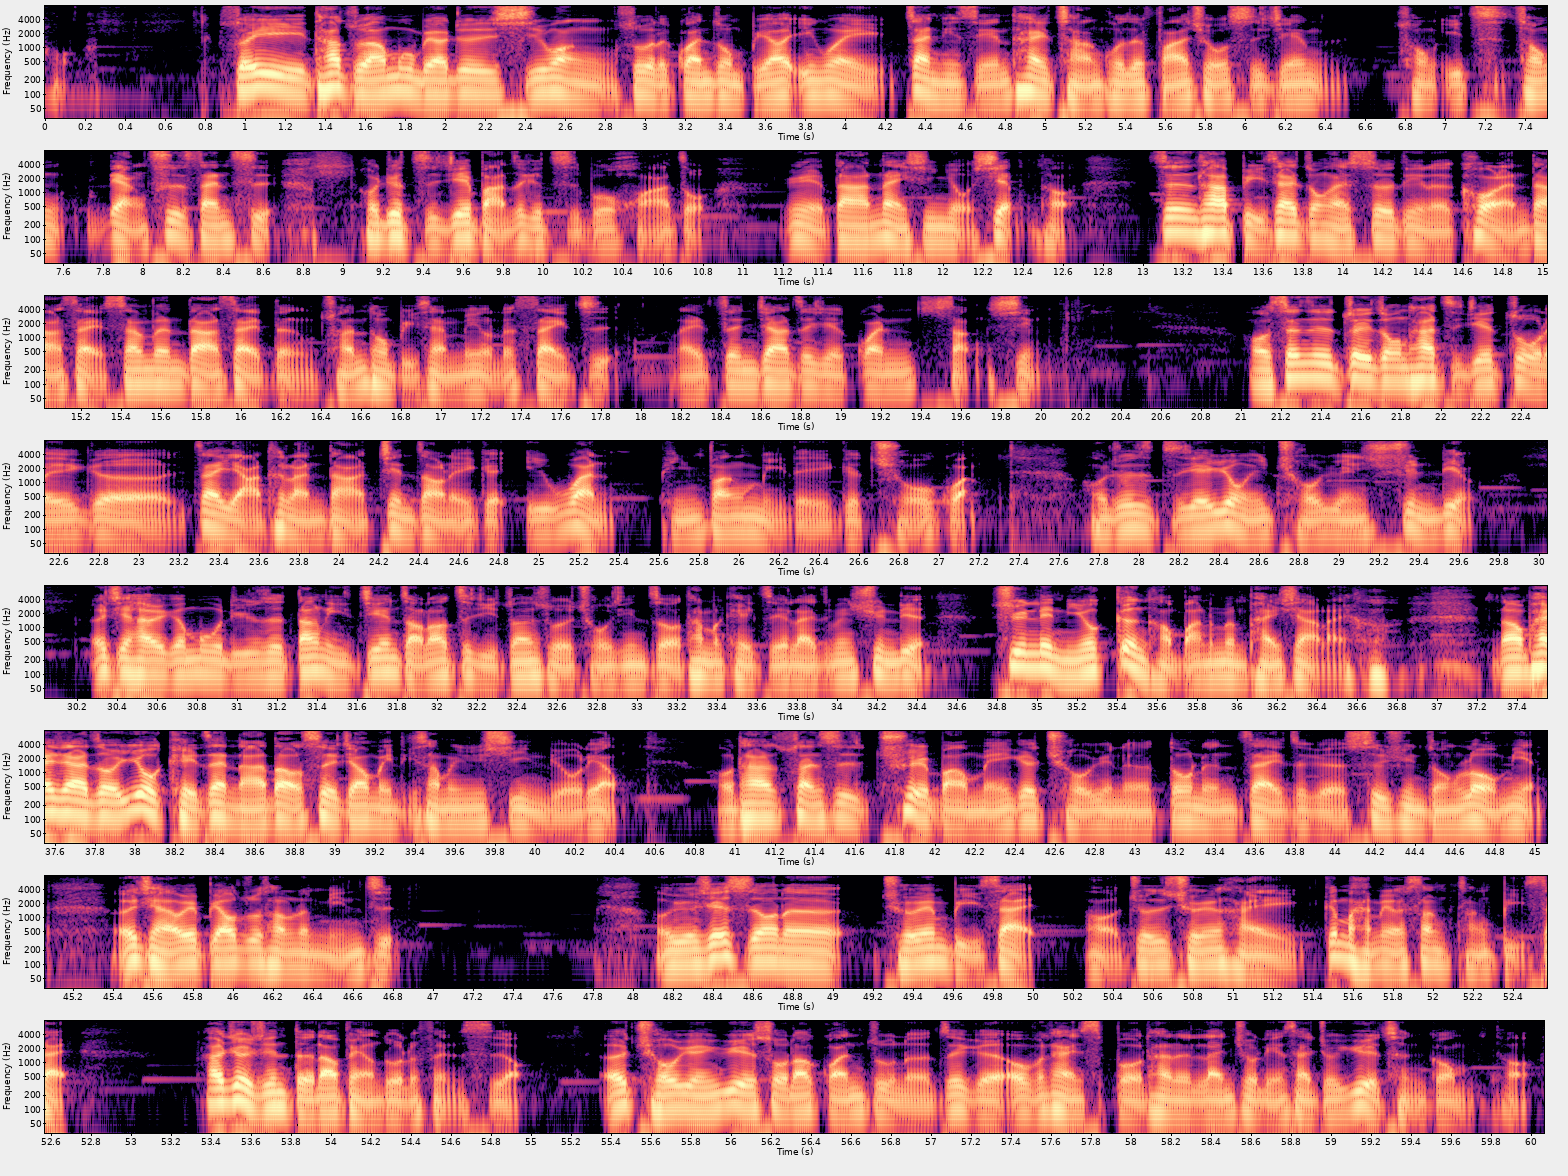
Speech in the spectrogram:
所以他主要目标就是希望所有的观众不要因为暂停时间太长或者罚球时间。从一次、从两次、三次，或就直接把这个直播划走，因为大家耐心有限，哈。甚至他比赛中还设定了扣篮大赛、三分大赛等传统比赛没有的赛制，来增加这些观赏性。哦，甚至最终他直接做了一个在亚特兰大建造了一个一万平方米的一个球馆，我就是直接用于球员训练。而且还有一个目的，就是当你今天找到自己专属的球星之后，他们可以直接来这边训练，训练你又更好把他们拍下来，然后拍下来之后又可以再拿到社交媒体上面去吸引流量。哦，他算是确保每一个球员呢都能在这个视讯中露面，而且还会标注他们的名字。哦，有些时候呢，球员比赛哦，就是球员还根本还没有上场比赛，他就已经得到非常多的粉丝哦。而球员越受到关注呢，这个 Overtime Sport 它的篮球联赛就越成功。好，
